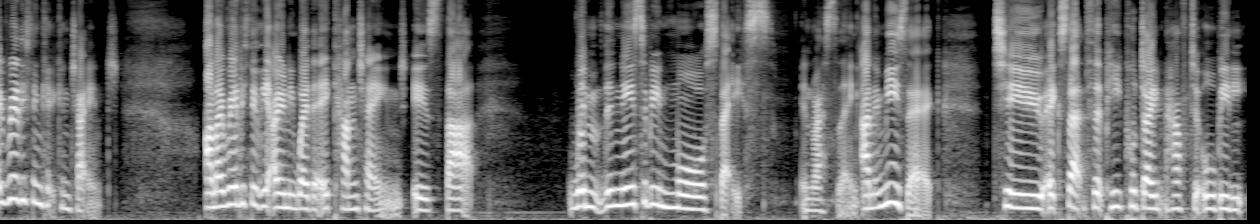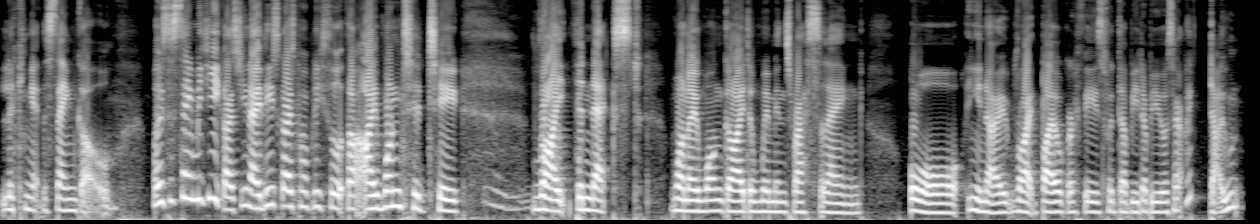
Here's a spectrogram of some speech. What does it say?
I really think it can change. And I really think the only way that it can change is that when there needs to be more space in wrestling and in music to accept that people don't have to all be looking at the same goal. Well, it's the same with you guys. You know, these guys probably thought that I wanted to hmm. write the next 101 guide on women's wrestling or, you know, write biographies for WWE or something. I don't.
